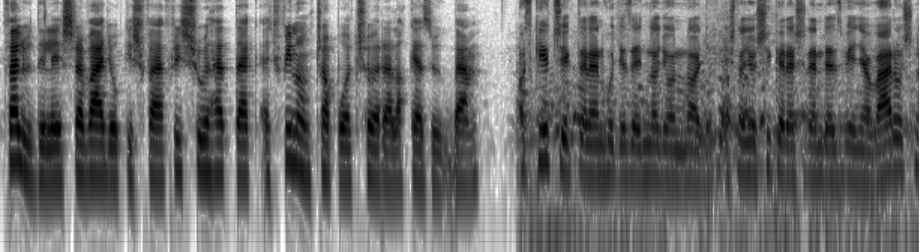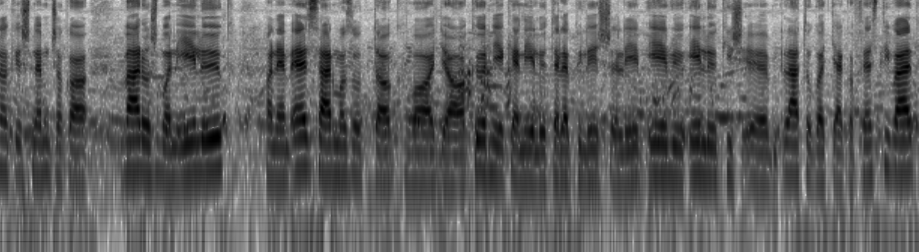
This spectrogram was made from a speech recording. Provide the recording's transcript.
felüdülésre vágyók is felfrissülhettek egy finom csapolt sörrel a kezükben. Az kétségtelen, hogy ez egy nagyon nagy és nagyon sikeres rendezvény a városnak, és nem csak a városban élők, hanem elszármazottak, vagy a környéken élő településre élő, élők is látogatják a fesztivált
